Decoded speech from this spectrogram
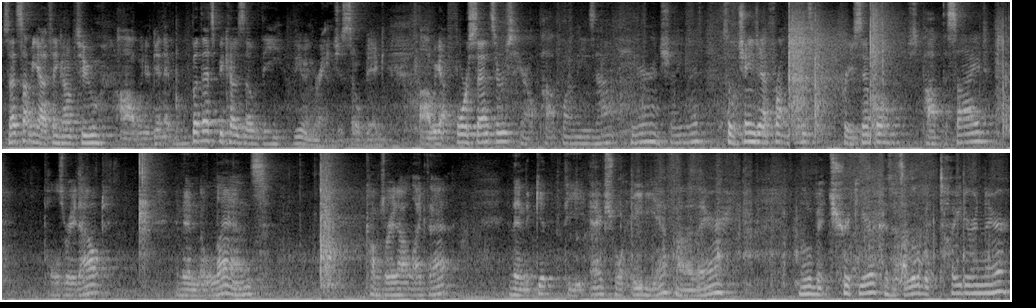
So that's something you gotta think of too uh, when you're getting it. But that's because of the viewing range is so big. Uh, we got four sensors. Here, I'll pop one of these out here and show you guys. So change that front lens, pretty simple. Just pop the side, pulls right out. And then the lens comes right out like that. And then to get the actual ADF out of there, a little bit trickier because it's a little bit tighter in there.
